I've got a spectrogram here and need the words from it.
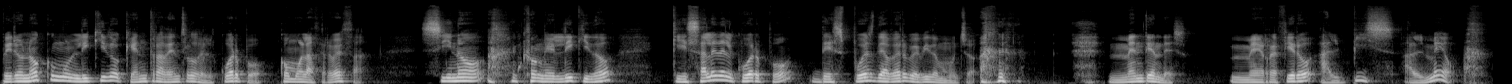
pero no con un líquido que entra dentro del cuerpo, como la cerveza, sino con el líquido que sale del cuerpo después de haber bebido mucho. ¿Me entiendes? Me refiero al pis, al meo.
